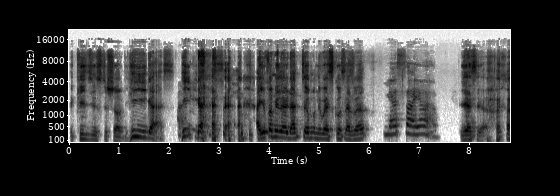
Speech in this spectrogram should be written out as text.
the kids used to shout, he gas, he gas. Are you familiar with that term on the West Coast as well? Yes, I am. Yes, yeah.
